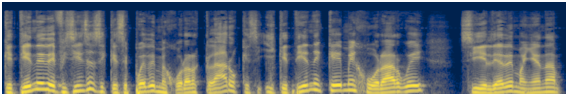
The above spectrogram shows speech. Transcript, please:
Que tiene deficiencias y que se puede mejorar, claro que sí. Y que tiene que mejorar, güey, si el día de mañana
